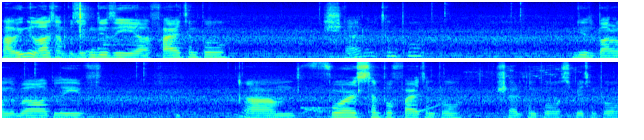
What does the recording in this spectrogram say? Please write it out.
Wow, we can do a lot of temples. We can do the uh, fire temple. Shadow temple? do the bottom of the well, I believe. Um, forest temple, fire temple, shadow temple, spirit temple.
